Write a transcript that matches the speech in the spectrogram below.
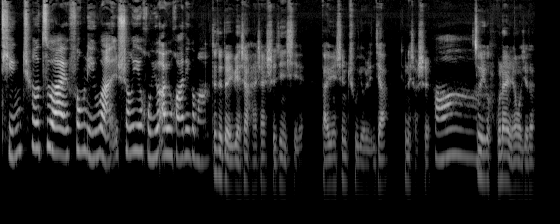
停车坐爱枫林晚，霜叶红于二月花那个吗？对对对，远上寒山石径斜，白云深处有人家，就那首诗。哦。作为一个湖南人，我觉得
